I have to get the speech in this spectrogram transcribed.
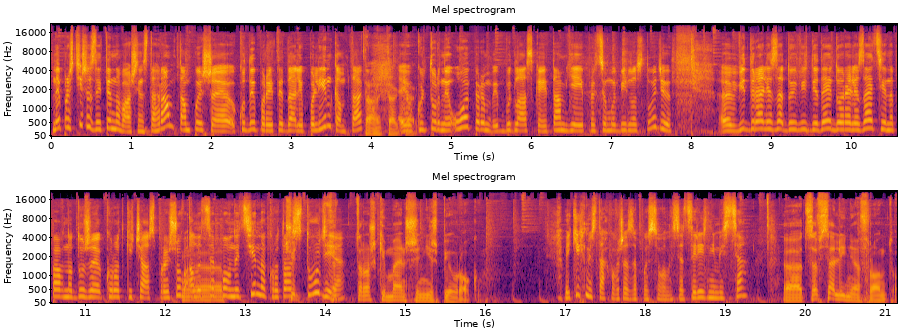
Найпростіше зайти на ваш інстаграм. Там пише, куди перейти далі по лінкам. Так, Так, так, Е, так. культурний опір. Будь ласка, і там є і про цю мобільну студію. Е, Від реаліза... до від ідеї до реалізації, напевно, дуже короткий час пройшов, але це Е, повноцінна крута Чуть- студія. Трошки менше, ніж півроку. В яких містах ви вже записувалися? Це різні місця? Е, Це вся лінія фронту.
